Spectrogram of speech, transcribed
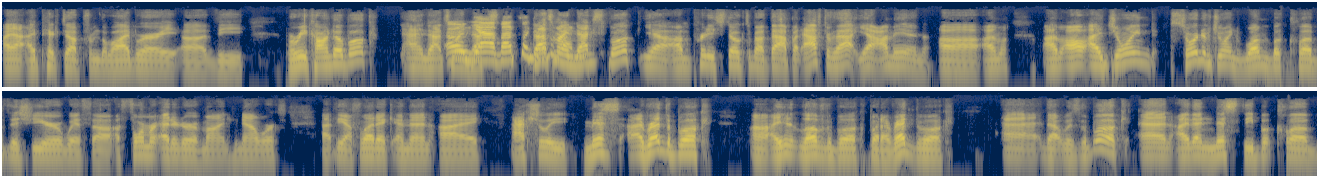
I, I picked up from the library uh, the Marie Kondo book, and that's oh, my next, yeah, that's a that's my next book. Yeah, I'm pretty stoked about that. But after that, yeah, I'm in. Uh, I'm I'm all I joined sort of joined one book club this year with uh, a former editor of mine who now works at the Athletic, and then I actually miss. I read the book. Uh, I didn't love the book, but I read the book uh, that was the book and i then missed the book club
